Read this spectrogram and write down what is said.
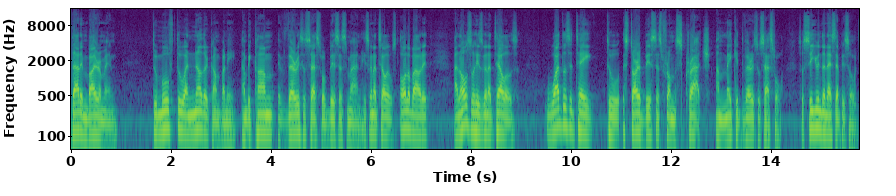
that environment to move to another company and become a very successful businessman. He's going to tell us all about it, and also he's going to tell us what does it take to start a business from scratch and make it very successful. So see you in the next episode.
